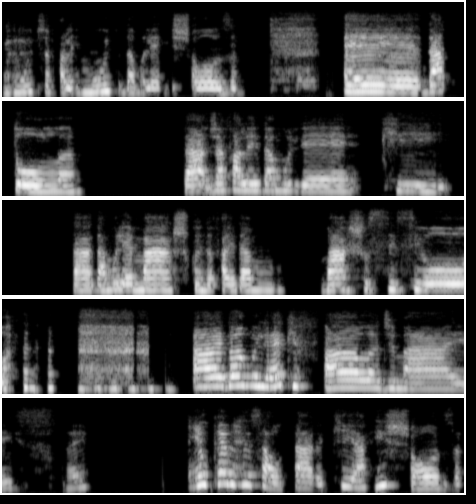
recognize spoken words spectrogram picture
Muito, já falei muito da mulher rixosa, é, da tola, da, já falei da mulher que da, da mulher macho, eu falei da macho, sim, senhor. Ai, da mulher que fala demais, né? Eu quero ressaltar aqui a rixosa.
